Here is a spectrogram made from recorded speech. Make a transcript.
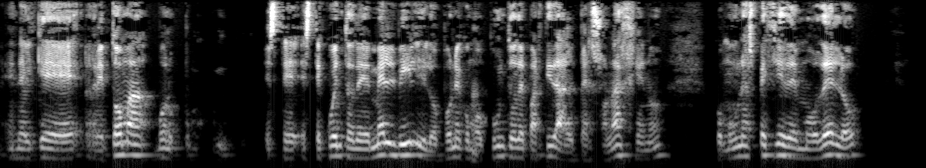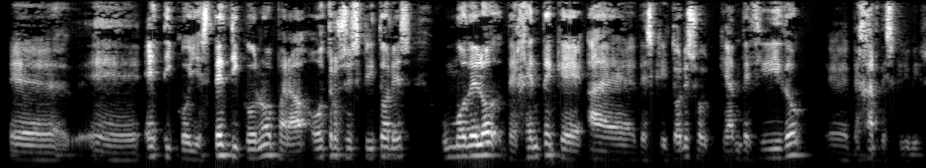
en el que retoma, bueno, este, este cuento de Melville y lo pone como punto de partida al personaje, ¿no? Como una especie de modelo eh, eh, ético y estético ¿no? para otros escritores, un modelo de gente que, eh, de escritores que han decidido dejar de escribir.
